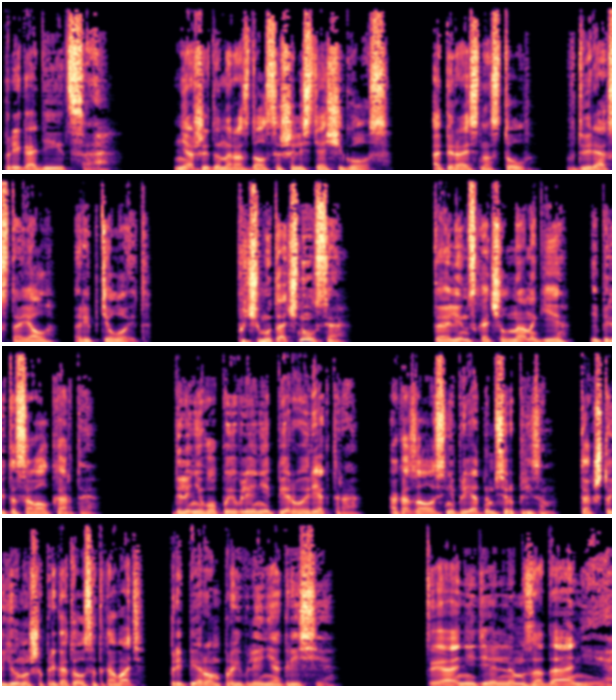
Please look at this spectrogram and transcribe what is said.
Пригодится». Неожиданно раздался шелестящий голос. Опираясь на стул, в дверях стоял рептилоид. «Почему ты очнулся?» Тайлин вскочил на ноги и перетасовал карты. Для него появление первого ректора оказалось неприятным сюрпризом, так что юноша приготовился атаковать при первом проявлении агрессии. «Ты о недельном задании».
